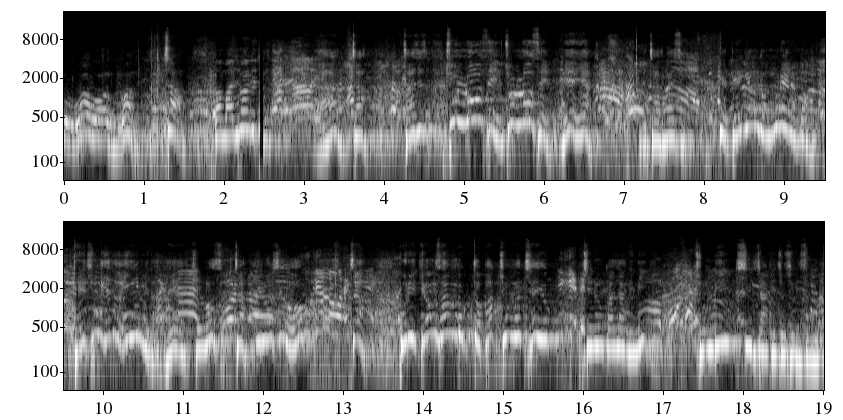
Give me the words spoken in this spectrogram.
와우. 자, 아, 마지막에. 아, 자, 자, 자, 줄 놓으세요, 줄 놓으세요. 예, 예. 자, 가만있어. 예, 배경 동물에는 뭐, 대충 해도 이깁니다. 예, 줄 놓으세요. 자, 이리 오시고. 자, 우리 경상북도 박충근 체육진흥과장님이 준비 시작해 주시겠습니다.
